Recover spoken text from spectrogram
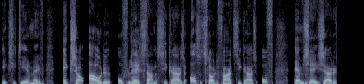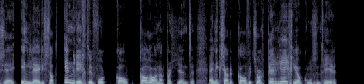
Ik citeer hem even. Ik zou oude of leegstaande ziekenhuizen als het Slotervaartziekenhuis of MC Zuiderzee in Lelystad inrichten voor coronapatiënten. En ik zou de COVID-zorg per regio concentreren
